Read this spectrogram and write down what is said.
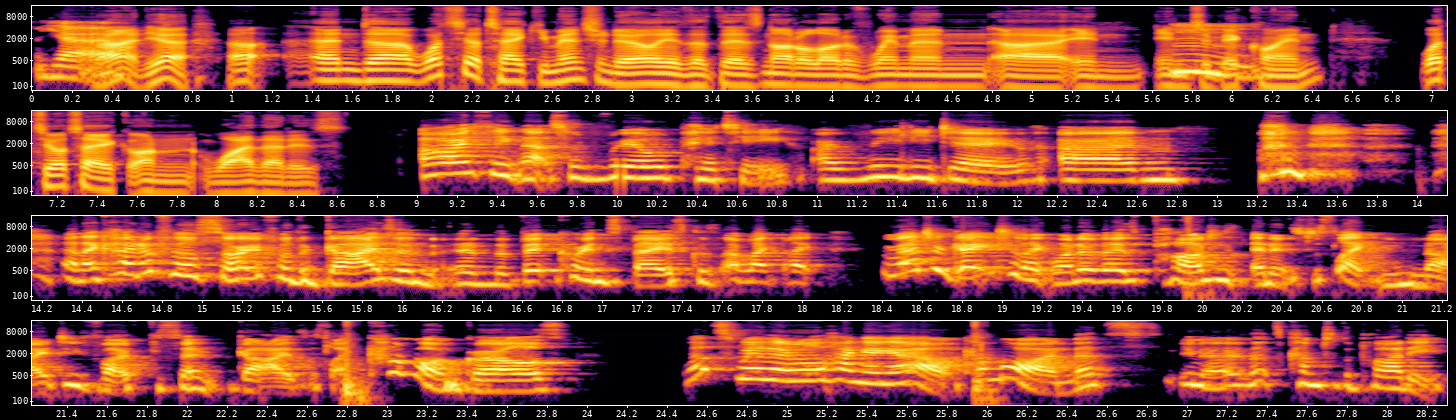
Yeah. Right. Yeah. Uh, and uh, what's your take? You mentioned earlier that there's not a lot of women uh, in into mm. Bitcoin. What's your take on why that is? I think that's a real pity. I really do. Um, and I kind of feel sorry for the guys in, in the Bitcoin space because I'm like, like imagine going to like one of those parties and it's just like 95% guys. It's like, come on, girls. That's where they're all hanging out. Come on. Let's, you know, let's come to the party.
